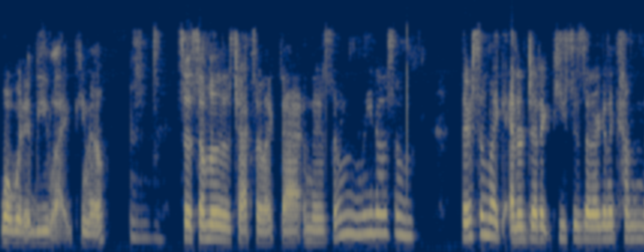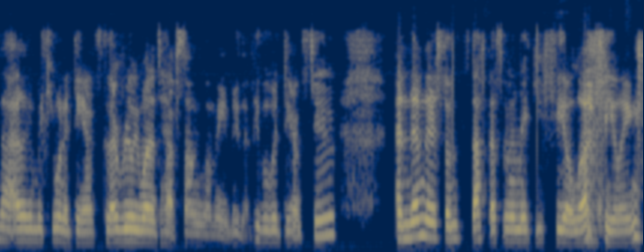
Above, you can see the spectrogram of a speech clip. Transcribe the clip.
what would it be like, you know? Mm. So some of the tracks are like that, and there's some, you know, some there's some like energetic pieces that are gonna come that are gonna make you want to dance because I really wanted to have songs on the EP that people would dance to. And then there's some stuff that's gonna make you feel love feelings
